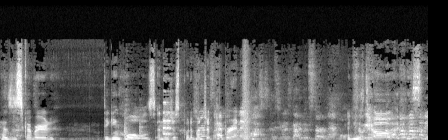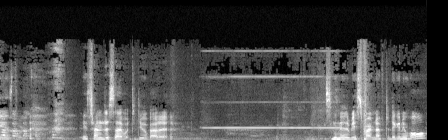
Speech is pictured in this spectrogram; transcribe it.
has discovered digging holes and they just put a bunch of pepper in it. Because, you know, he's got a good stir in that hole. And he was, So, you know. oh, he sneezed. He's trying to decide what to do about it. Is he gonna be smart enough to dig a new hole?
